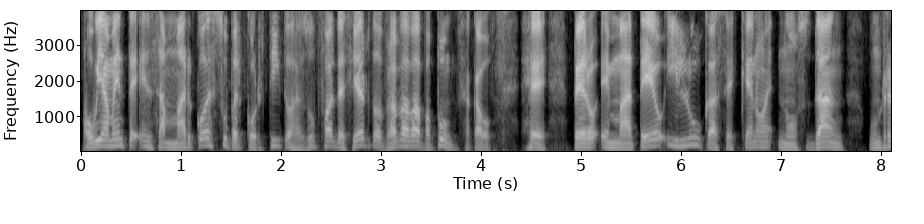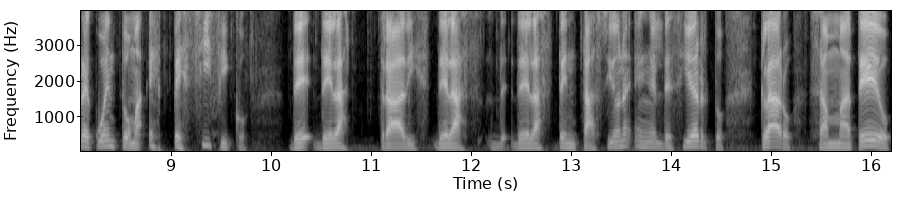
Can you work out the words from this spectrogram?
Obviamente en San Marcos es súper cortito, Jesús fue al desierto, pum, se acabó. pero en Mateo y Lucas es que nos, dan un recuento más específico de, las de las, de, las tentaciones en el desierto. Claro, San Mateo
